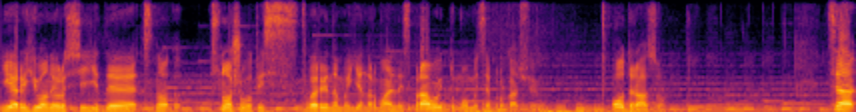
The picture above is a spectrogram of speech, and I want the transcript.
є регіони Росії, де сно- сношуватись з тваринами є нормальною справою, тому ми це прокачуємо. Одразу. Це,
